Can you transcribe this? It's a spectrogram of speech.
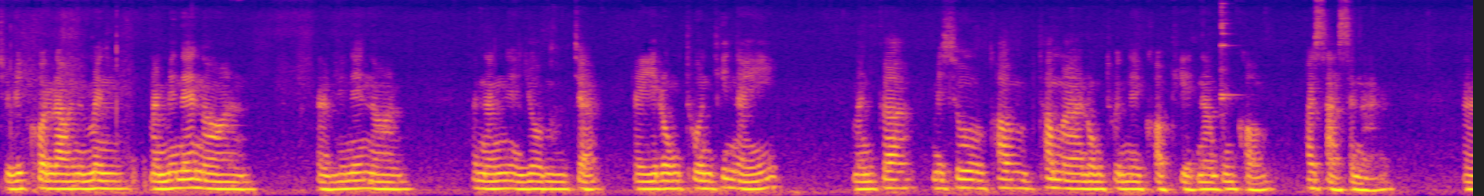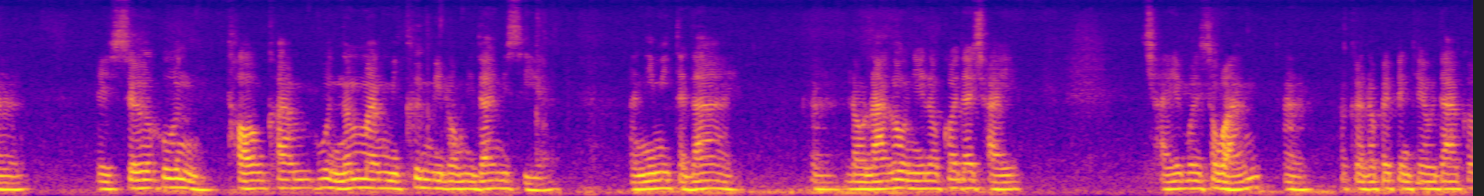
ชีวิตคนเราเนี่ยมันมันไม่แน่นอนอ่าไม่แน่นอน เพราะฉะนั้นเนี่ยโยมจะไปลงทุนที่ไหน มันก็ไม่สู้เข้าเข้ามาลงทุนในขอบเขตนามเป็นของพระศาสนาอ่าไปซื้อหุ้นทองคำหุ้นน้ำมันมีขึ้นมีลงมีได้มีเสีย อันนี้มีแต่ได้อ่า เราละโลกนี้เราก็ได้ใช้ ใช้บนสวรรค์อ่าถ้าเกิดเราไปเป็นเทวดาก็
